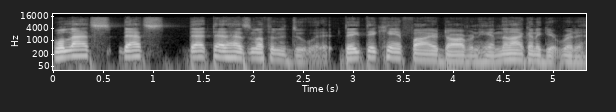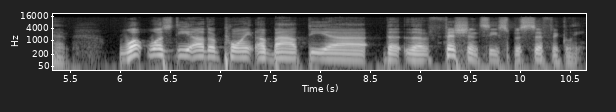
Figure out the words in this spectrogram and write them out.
Well, that's that's that that has nothing to do with it. They they can't fire Darvin Ham. They're not going to get rid of him. What was the other point about the uh, the the efficiency specifically?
